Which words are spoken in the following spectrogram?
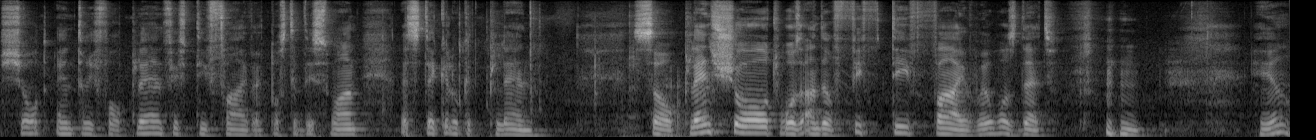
short entry for plan 55? I posted this one. Let's take a look at plan. So plan short was under 55. Where was that? Here.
